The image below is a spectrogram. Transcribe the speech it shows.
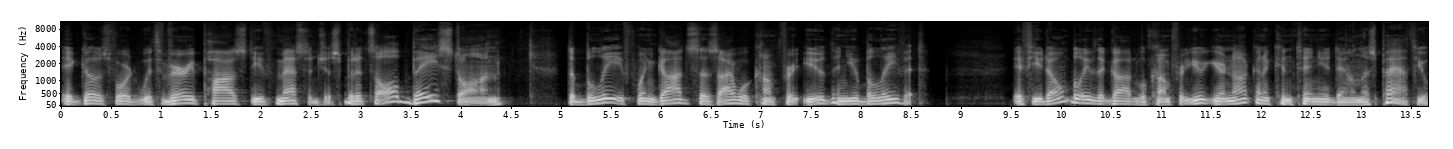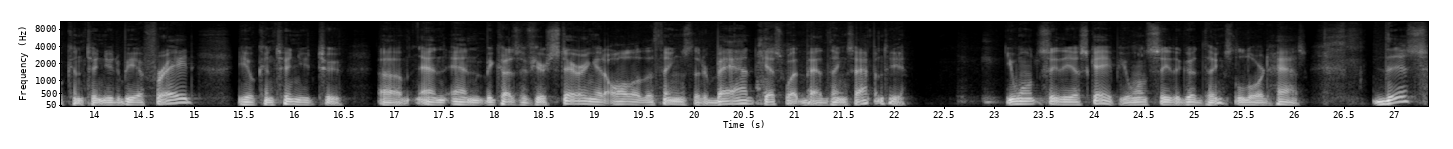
it goes forward with very positive messages, but it's all based on the belief when God says, I will comfort you, then you believe it. If you don't believe that God will comfort you, you're not going to continue down this path. You'll continue to be afraid. You'll continue to, um, and and because if you're staring at all of the things that are bad, guess what? Bad things happen to you. You won't see the escape. You won't see the good things the Lord has. This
